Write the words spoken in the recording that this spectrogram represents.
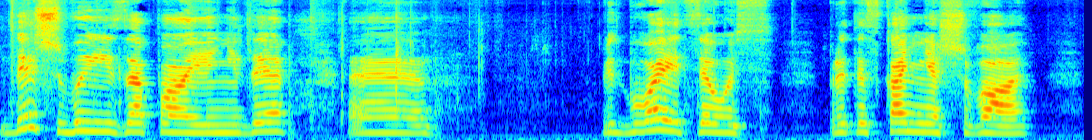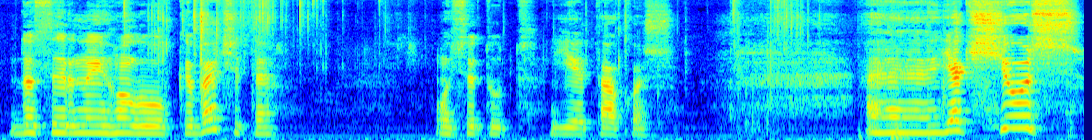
де шви запаяні, де е, відбувається ось притискання шва до сирної головки. Бачите? Ось отут є також. Е, якщо ж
